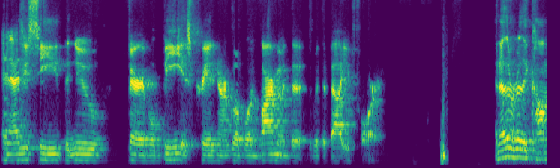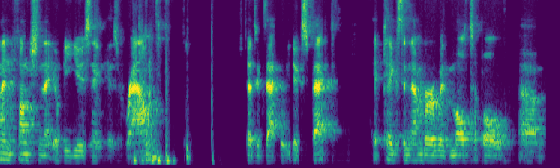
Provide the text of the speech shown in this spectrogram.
And as you see, the new variable b is created in our global environment with the, with the value 4. Another really common function that you'll be using is round. That's exactly what you'd expect. It takes a number with multiple um,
